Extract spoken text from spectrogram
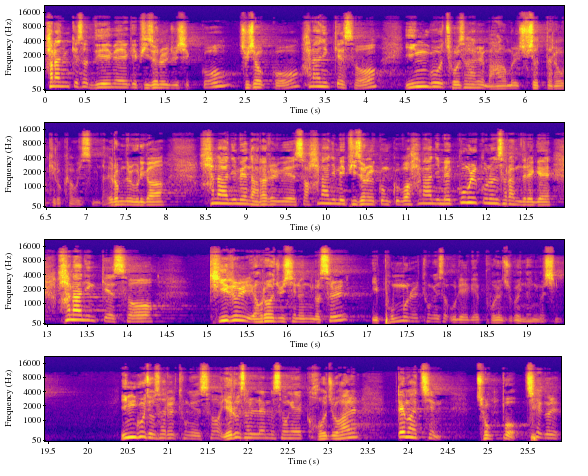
하나님께서 느헤미야에게 비전을 주시고 주셨고 하나님께서 인구 조사할 마음을 주셨다라고 기록하고 있습니다. 여러분들 우리가 하나님의 나라를 위해서 하나님의 비전을 꿈꾸고 하나님의 꿈을 꾸는 사람들에게 하나님께서 길을 열어 주시는 것을 이 본문을 통해서 우리에게 보여주고 있는 것입니다. 인구 조사를 통해서 예루살렘 성에 거주할 때마침 족보 책을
